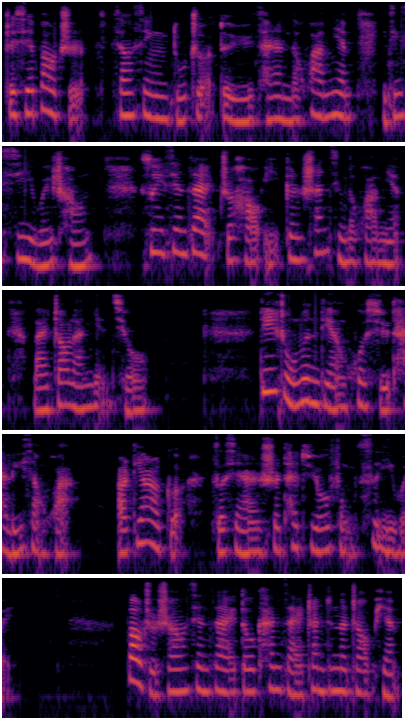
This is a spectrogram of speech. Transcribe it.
这些报纸相信读者对于残忍的画面已经习以为常，所以现在只好以更煽情的画面来招揽眼球。第一种论点或许太理想化，而第二个则显然是太具有讽刺意味。报纸上现在都刊载战争的照片，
